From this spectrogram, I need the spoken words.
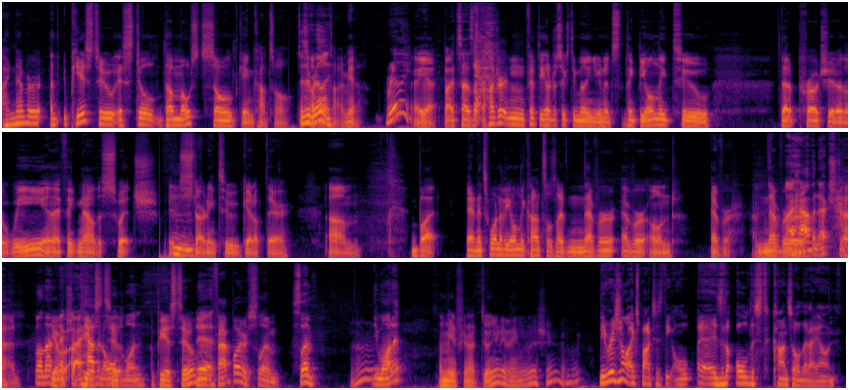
I never. uh, PS2 is still the most sold game console. Is it of really? All time, yeah. Really? Uh, yeah, but it says like 150, 160 million units. I think the only two that approach it are the Wii, and I think now the Switch is Hmm. starting to get up there. Um, but and it's one of the only consoles I've never ever owned ever. I've never. I have an extra. Had. Well, not You an have extra. a I have an old one. A PS2. Yeah. Fat Boy or Slim? Slim. You want it? I mean, if you're not doing anything, sure. The original Xbox is the old uh, is the oldest console that I own.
